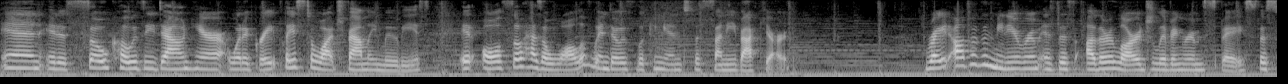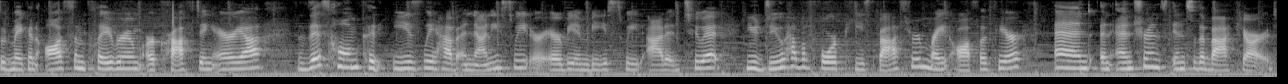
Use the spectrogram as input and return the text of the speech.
in. It is so cozy down here. What a great place to watch family movies. It also has a wall of windows looking into the sunny backyard. Right off of the media room is this other large living room space. This would make an awesome playroom or crafting area. This home could easily have a nanny suite or Airbnb suite added to it. You do have a four piece bathroom right off of here and an entrance into the backyard.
